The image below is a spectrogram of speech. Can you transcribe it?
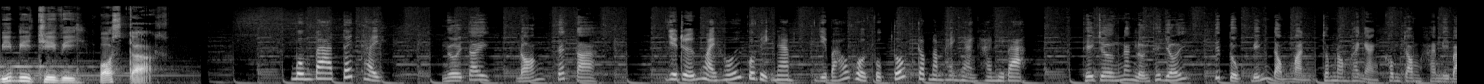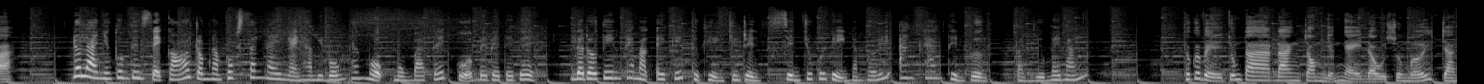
BBTV Postcard. Mùng 3 Tết Thầy. Người Tây đón Tết ta. Dự trữ ngoại hối của Việt Nam dự báo hồi phục tốt trong năm 2023 Thị trường năng lượng thế giới tiếp tục biến động mạnh trong năm 2023 Đó là những thông tin sẽ có trong 5 phút sáng nay ngày 24 tháng 1 mùng 3 Tết của BBTV Lần đầu tiên thay mặt ekip thực hiện chương trình, xin chúc quý vị năm mới an khang thịnh vượng và nhiều may mắn. Thưa quý vị, chúng ta đang trong những ngày đầu xuân mới tràn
